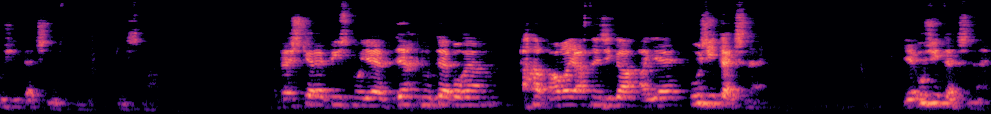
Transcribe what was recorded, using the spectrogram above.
užitečnosti písma. Veškeré písmo je vdechnuté Bohem a Pavel jasně říká, a je užitečné. Je užitečné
